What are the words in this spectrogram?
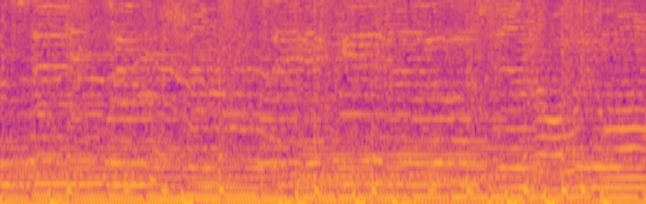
institution's sick illusion. No, it won't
